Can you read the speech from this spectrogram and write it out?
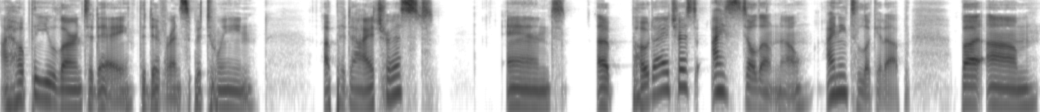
I hope that you learned today the difference between a podiatrist and a podiatrist? I still don't know. I need to look it up. But um,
